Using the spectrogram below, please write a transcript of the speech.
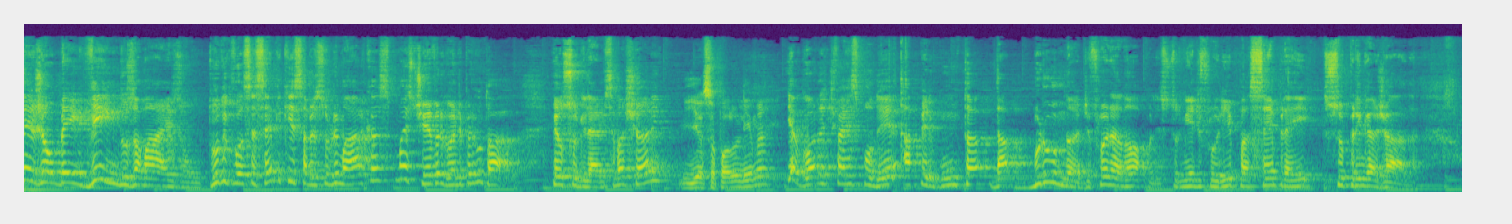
Sejam bem-vindos a mais um Tudo que você sempre quis saber sobre marcas, mas tinha vergonha de perguntar. Eu sou Guilherme Sebastiani. E eu sou Paulo Lima. E agora a gente vai responder a pergunta da Bruna, de Florianópolis, turminha de Floripa, sempre aí super engajada.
